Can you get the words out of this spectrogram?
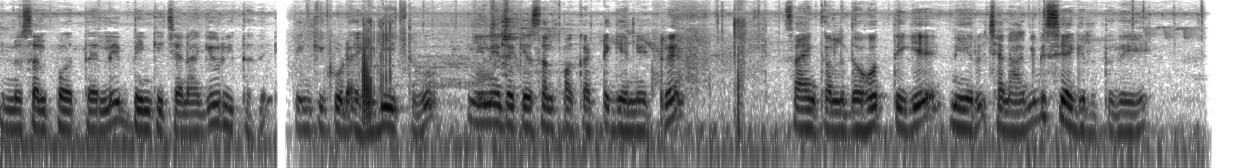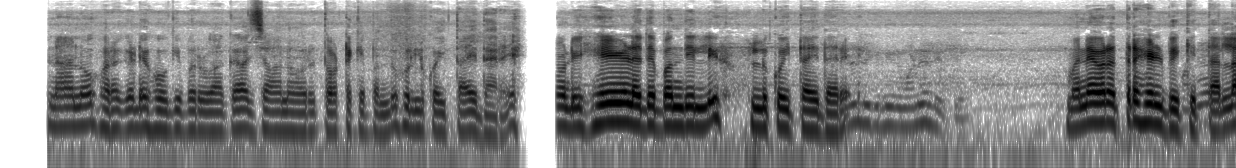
ಇನ್ನು ಸ್ವಲ್ಪ ಹೊತ್ತಲ್ಲಿ ಬೆಂಕಿ ಚೆನ್ನಾಗಿ ಉರಿತದೆ. ಬೆಂಕಿ ಕೂಡ ಹಿಡಿಯಿತು. ನೀನು ಇದಕ್ಕೆ ಸ್ವಲ್ಪ ಕಟ್ಟಿಗೆನಿಟ್ಟರೆ ಸಾಯಂಕಾಲದ ಹೊತ್ತಿಗೆ ನೀರು ಚೆನ್ನಾಗಿ ಬಿಸಿಯಾಗಿರುತ್ತದೆ. ನಾನು ಹೊರಗಡೆ ಹೋಗಿ ಬರುವಾಗ ಜಾನ್ ಅವರು ತೋಟಕ್ಕೆ ಬಂದು ಹುಲ್ಲು ಕೊಯ್ತಾ ಇದ್ದಾರೆ. ನೋಡಿ, ಹೇಳದೆ ಬಂದು ಇಲ್ಲಿ ಹುಲ್ಲು ಕೊಯ್ತಾ ಇದ್ದಾರೆ. ಮನೆಯವರ ಹತ್ರ ಹೇಳಬೇಕಿತ್ತಲ್ಲ?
